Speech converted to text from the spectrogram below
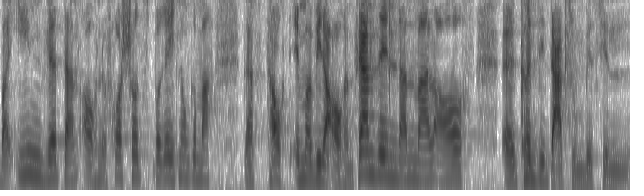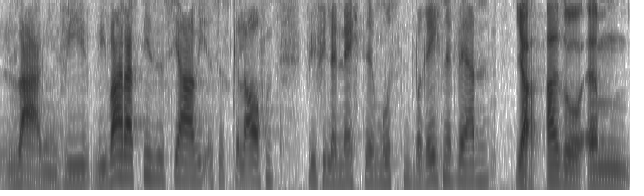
bei Ihnen wird dann auch eine Frostschutzberechnung gemacht. Das taucht immer wieder auch im Fernsehen dann mal auf. Können Sie dazu ein bisschen sagen? Wie, wie war das dieses Jahr? Wie ist es gelaufen? Wie viele Nächte mussten berechnet werden? Ja, also ähm,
